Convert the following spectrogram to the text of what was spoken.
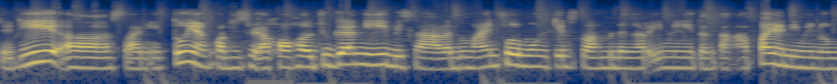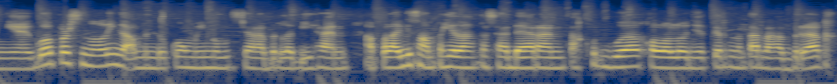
Jadi uh, selain itu yang konsumsi alkohol juga nih bisa lebih mindful mungkin setelah mendengar ini tentang apa yang diminumnya. Gue personally nggak mendukung minum secara berlebihan, apalagi sampai hilang kesadaran. Takut gue kalau lo nyetir ntar nabrak.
